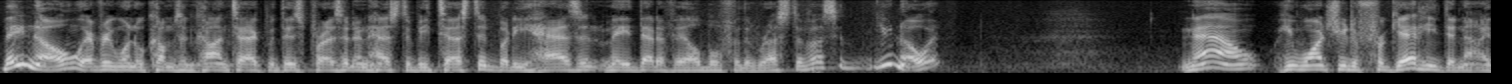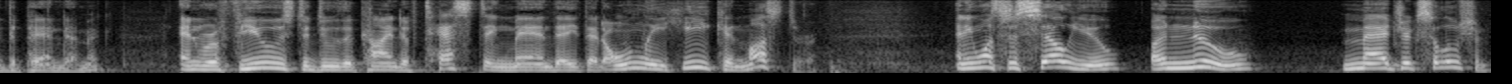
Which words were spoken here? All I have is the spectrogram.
They know everyone who comes in contact with this president has to be tested, but he hasn't made that available for the rest of us. You know it. Now he wants you to forget he denied the pandemic and refuse to do the kind of testing mandate that only he can muster. And he wants to sell you a new magic solution.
